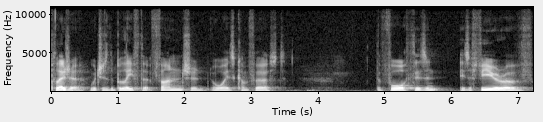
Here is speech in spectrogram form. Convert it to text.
pleasure, which is the belief that fun should always come first. The fourth is an is a fear of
